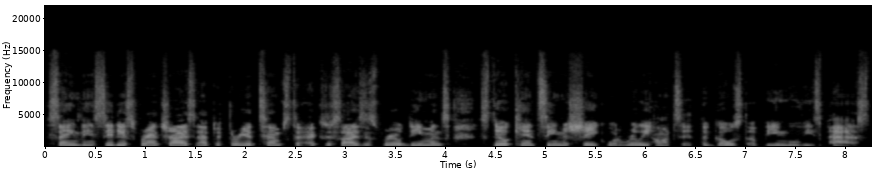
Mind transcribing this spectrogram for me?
saying the Insidious franchise, after three attempts to exorcise its real demons, still can't seem to shake what really haunts it the ghost of B movies past.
